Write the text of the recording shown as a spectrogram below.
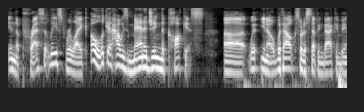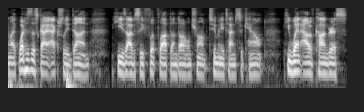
in the press, at least, were like, oh, look at how he's managing the caucus. Uh, with you know, without sort of stepping back and being like, what has this guy actually done? He's obviously flip flopped on Donald Trump too many times to count. He went out of Congress,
